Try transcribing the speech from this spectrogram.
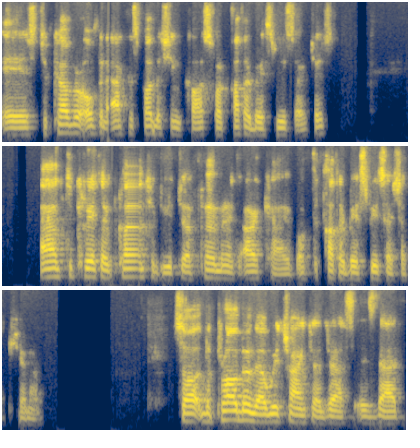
is to cover open access publishing costs for Qatar-based researchers and to create and contribute to a permanent archive of the Qatar-based research at QNL. So the problem that we're trying to address is that,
